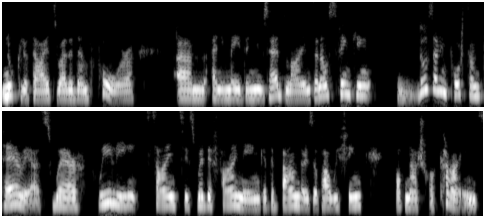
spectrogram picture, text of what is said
nucleotides rather than four. Um, and he made the news headlines. And I was thinking, those are important areas where really science is redefining the boundaries of how we think of natural kinds.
